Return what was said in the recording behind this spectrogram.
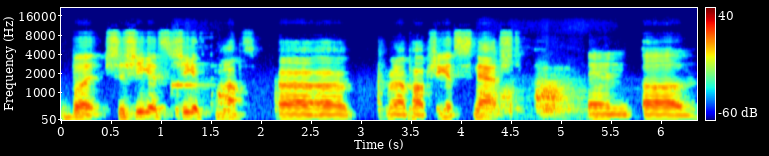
but so she gets she gets popped. Uh, or not popped. She gets snatched, and um,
